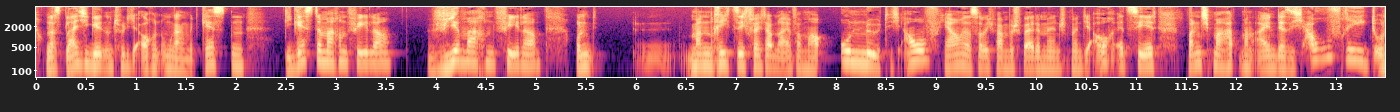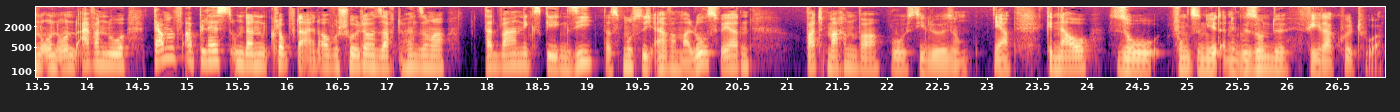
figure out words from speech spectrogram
Und das gleiche gilt natürlich auch im Umgang mit Gästen. Die Gäste machen Fehler, wir machen Fehler und man riecht sich vielleicht auch einfach mal unnötig auf. Ja, das habe ich beim Beschwerdemanagement ja auch erzählt. Manchmal hat man einen, der sich aufregt und, und, und einfach nur Dampf ablässt und dann klopft er einen auf die Schulter und sagt, hören Sie mal, das war nichts gegen Sie, das musste ich einfach mal loswerden. Was machen wir? Wo ist die Lösung? Ja, genau so funktioniert eine gesunde Fehlerkultur.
